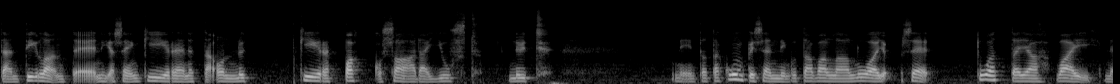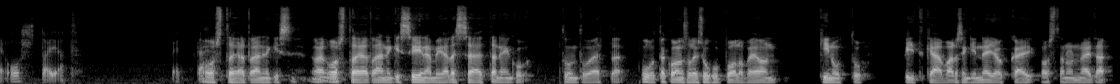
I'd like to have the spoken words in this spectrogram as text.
tämän tilanteen ja sen kiireen, että on nyt kiire pakko saada just nyt. Niin tota, kumpi sen niin kuin, tavallaan luo se tuottaja vai ne ostajat? Että... Ostajat, ainakin, mm. ostajat ainakin siinä mielessä, että niin kuin tuntuu, että uutta konsolisukupolvea on kinuttu pitkään, varsinkin ne, jotka ei ostanut näitä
